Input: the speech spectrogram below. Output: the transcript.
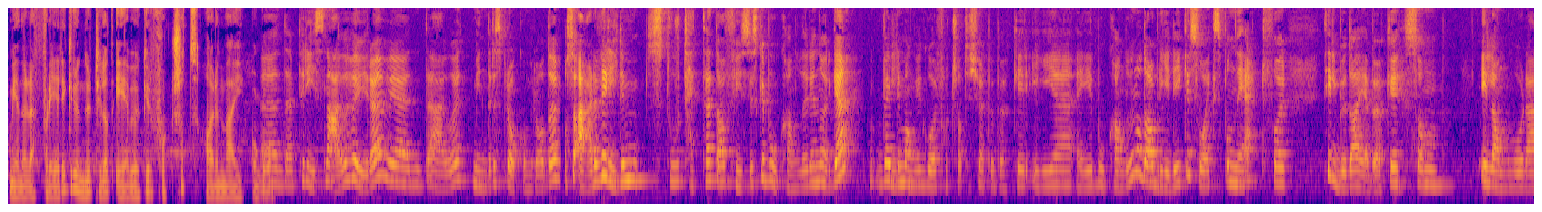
mener det er flere grunner til at e-bøker fortsatt har en vei å gå. Det, prisene er jo høyere, det er jo et mindre språkområde. Og så er det veldig stor tetthet av fysiske bokhandler i Norge. Veldig mange går fortsatt og kjøper bøker i, i bokhandelen, og da blir de ikke så eksponert for tilbudet av e-bøker som i land hvor det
